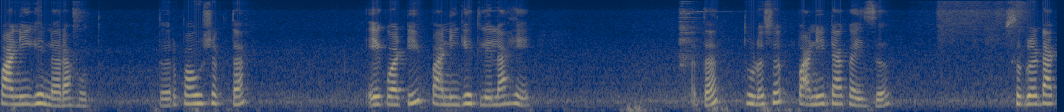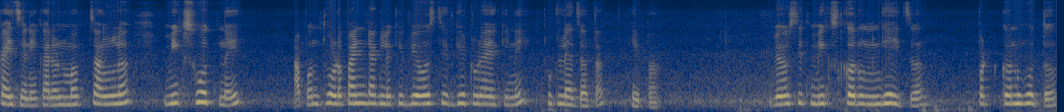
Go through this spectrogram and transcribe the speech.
पाणी घेणार आहोत. तर पाहू शकता एक वाटी पाणी घेतलेलं आहे. आता थोडंसं पाणी टाकायचं. सगळं टाकायचं नाही कारण मग चांगलं मिक्स होत नाही. आपण थोडं पाणी टाकलं की व्यवस्थित घेटुळ्या की नाही? फुटल्या जातात. हे पहा. व्यवस्थित मिक्स करून घ्यायचं. पटकन होतं.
